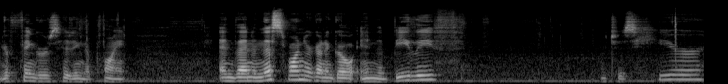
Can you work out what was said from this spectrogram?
your fingers hitting the point. And then in this one, you're going to go in the B leaf, which is here.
